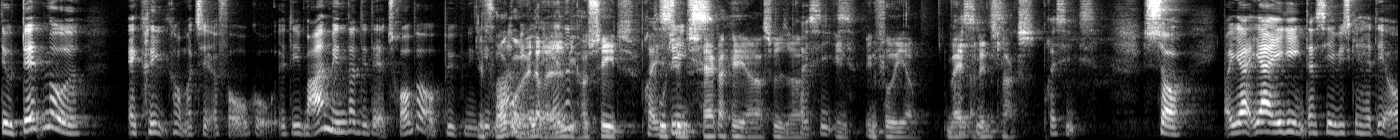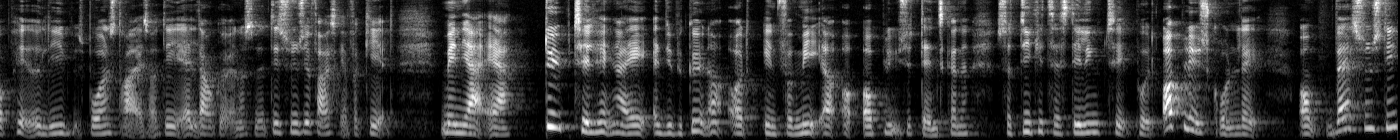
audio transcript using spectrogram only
det er jo den måde, at krig kommer til at foregå. Det er meget mindre det der troppeopbygning. Det, det foregår meget allerede. Andet. Vi har set Præcis. Putins hacker her og så videre influere valg og den slags. Præcis. Så og jeg, jeg er ikke en, der siger, at vi skal have det ophævet lige sporenstrejs, og det er altafgørende osv. Det synes jeg faktisk er forkert. Men jeg er dyb tilhænger af, at vi begynder at informere og oplyse danskerne, så de kan tage stilling til på et oplyst grundlag om, hvad synes de?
